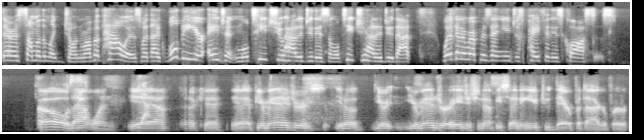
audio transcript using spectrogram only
there are some of them like John Robert Powers, where like, we'll be your agent and we'll teach you how to do this and we'll teach you how to do that. We're going to represent you, just pay for these classes. Oh, that one. Yeah. yeah. Okay. Yeah. If your manager is, you know, your your manager or agent should not be sending you to their photographer.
